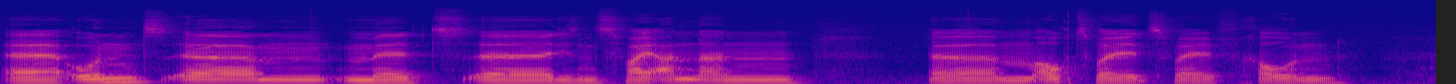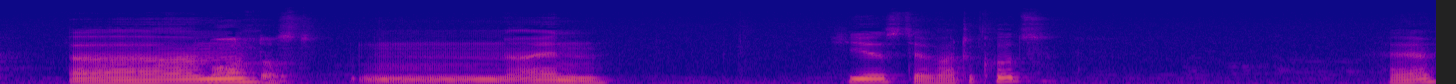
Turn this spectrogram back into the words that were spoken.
Äh, und ähm, mit äh, diesen zwei anderen, ähm, auch zwei, zwei Frauen. Ähm, Mordlust. nein. Hier ist der, warte kurz. Hä?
